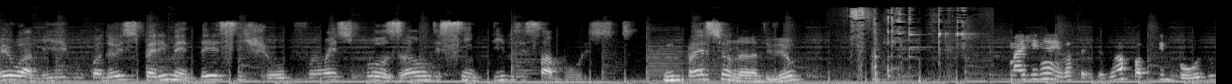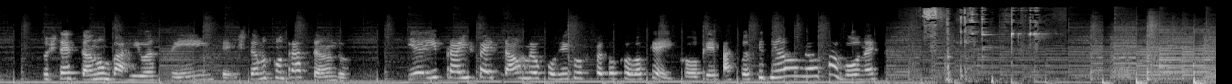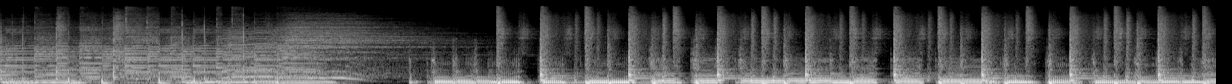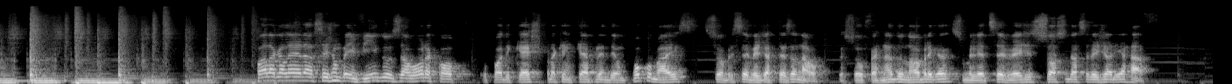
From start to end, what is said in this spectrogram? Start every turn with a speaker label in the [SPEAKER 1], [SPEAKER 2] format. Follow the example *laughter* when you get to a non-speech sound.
[SPEAKER 1] Meu amigo, quando eu experimentei esse show, foi uma explosão de sentidos e sabores. Impressionante, viu?
[SPEAKER 2] Imagine aí vocês, uma foto de Bozo sustentando um barril assim. Estamos contratando. E aí, para enfeitar o meu currículo, foi que eu coloquei? Coloquei as coisas que tinham ao meu favor, né?
[SPEAKER 3] Fala galera, sejam bem-vindos ao Hora Copo, o podcast para quem quer aprender um pouco mais sobre cerveja artesanal. Eu sou o Fernando Nóbrega, sommelier de cerveja e sócio da cervejaria Rafa.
